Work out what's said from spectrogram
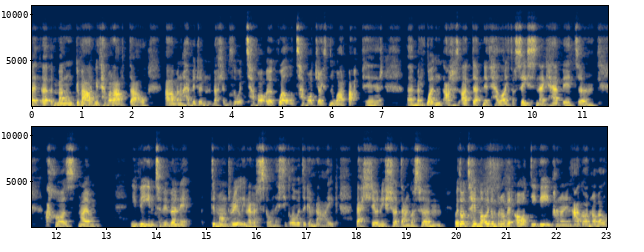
med, uh, maen nhw'n gyfarwydd hefo'r ardal a maen nhw hefyd yn felly'n clywed tafo, uh, gweld tafodiaeth nhw ar bapur um, ar, ar, ar defnydd helaeth o Saesneg hefyd um, achos mae i fi'n tyfu fyny dim ond rili yn yr ysgol nes i glywed y Gymraeg. Felly o'n i eisiau dangos fy... Oedd o'n teimlo, oedd o'n brofiad od i fi pan o'n i'n agor nofel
